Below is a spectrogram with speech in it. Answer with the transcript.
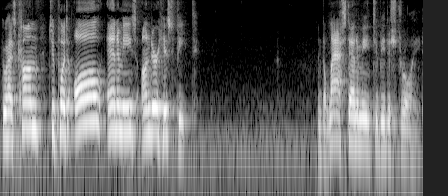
who has come to put all enemies under his feet. And the last enemy to be destroyed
